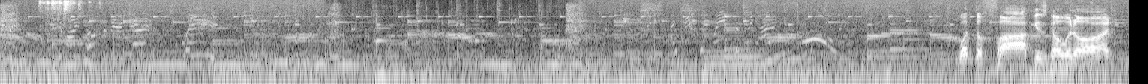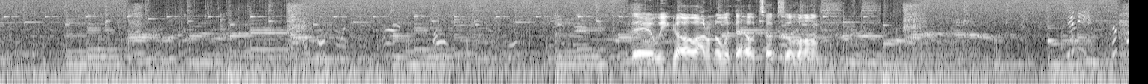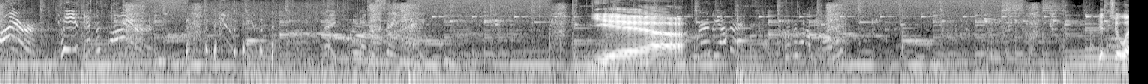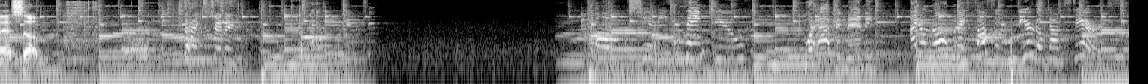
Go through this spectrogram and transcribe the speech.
What the fuck is going on? There we go. I don't know what the hell took so long. Yeah. Where are the others? Okay? Get your ass up. Thanks, Jimmy! Oh, Jimmy, thank you. What happened, Mandy? I don't know, but I saw some weirdo downstairs.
